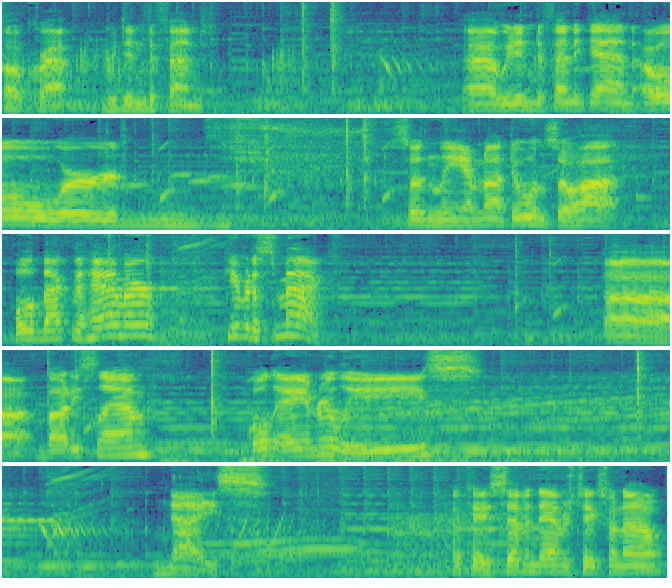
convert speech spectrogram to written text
Oh crap, we didn't defend. Uh, we didn't defend again. Oh, we're. Suddenly, I'm not doing so hot. Hold back the hammer. Give it a smack. Uh, body slam. Hold A and release. Nice. Okay, seven damage takes one out.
